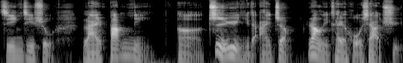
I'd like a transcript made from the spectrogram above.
基因技术来帮你呃治愈你的癌症，让你可以活下去。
